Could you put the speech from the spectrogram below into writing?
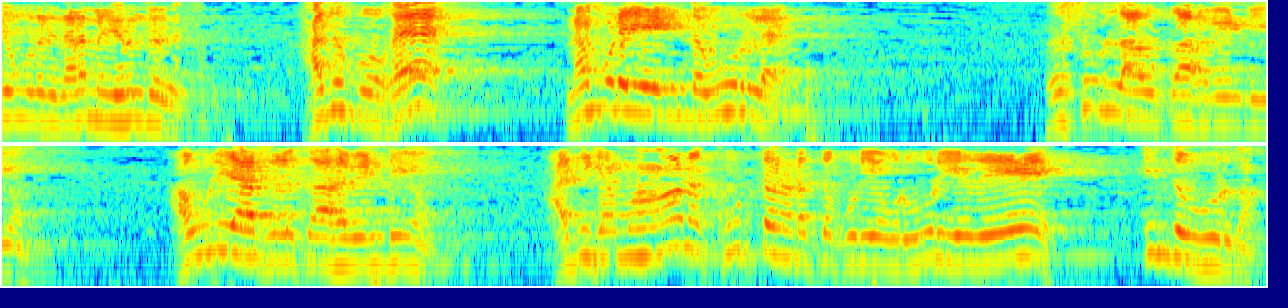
இவங்களுடைய நிலைமை இருந்தது. அதுபோக நம்முடைய இந்த ஊர்ல ரசூல்லாவுக்காக வேண்டியும் அவுலியாக்களுக்காக வேண்டியும் அதிகமான கூட்டம் நடத்தக்கூடிய ஒரு ஊர் எது? இந்த ஊர் தான்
